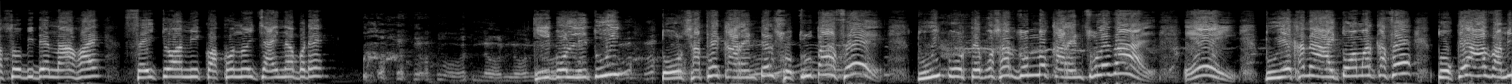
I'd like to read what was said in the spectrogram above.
অসুবিধে না হয়, সেইটা আমি কখনোই চাই না বটে। কি বললি তুই? তোর সাথে কারেন্টের শত্রুতা আছে। তুই পড়তে বসার জন্য কারেন্ট চলে যায়। এই, তুই এখানে আয় তো আমার কাছে। তোকে আজ আমি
